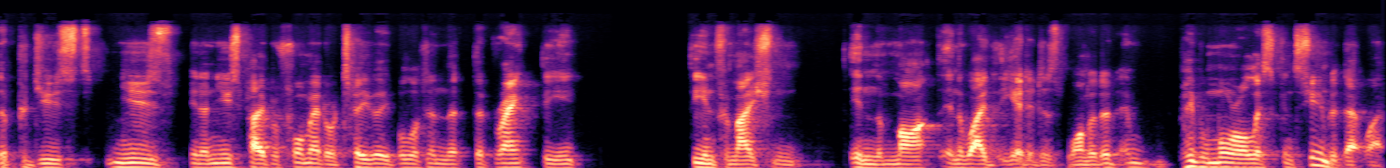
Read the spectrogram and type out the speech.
that produced news in a newspaper format or TV bulletin that, that ranked the the information in the in the way that the editors wanted it, and people more or less consumed it that way.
